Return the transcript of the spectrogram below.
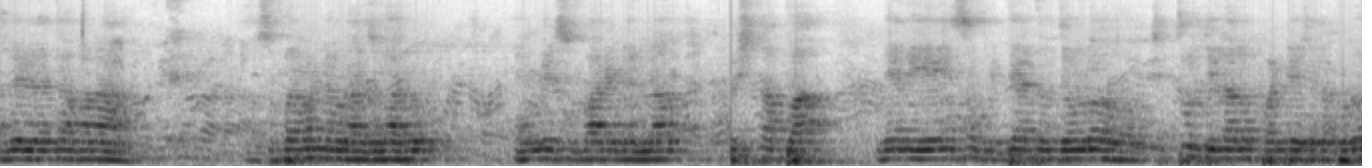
అదేవిధంగా మన సుబ్రహ్మణ్యం రాజు గారు ఎంవి సుబ్బారెడ్డి కృష్ణప్ప నేను ఏఎస్ విద్యార్థి ఉద్యమంలో చిత్తూరు జిల్లాలో పనిచేసేటప్పుడు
